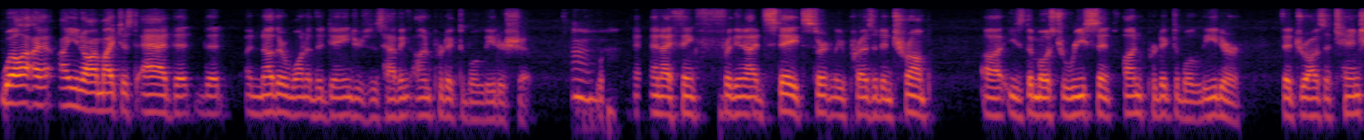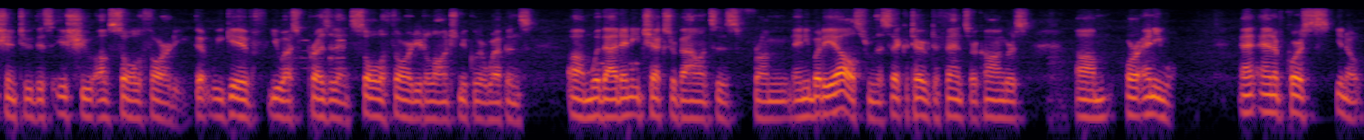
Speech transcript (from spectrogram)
Well, I, I, you know I might just add that that another one of the dangers is having unpredictable leadership, mm. and I think for the United States, certainly President Trump uh, is the most recent unpredictable leader that draws attention to this issue of sole authority that we give U.S. presidents sole authority to launch nuclear weapons um, without any checks or balances from anybody else, from the Secretary of Defense or Congress um, or anyone. And, and, of course, you know,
